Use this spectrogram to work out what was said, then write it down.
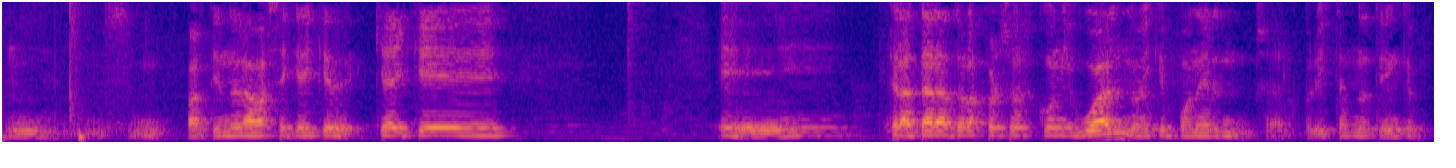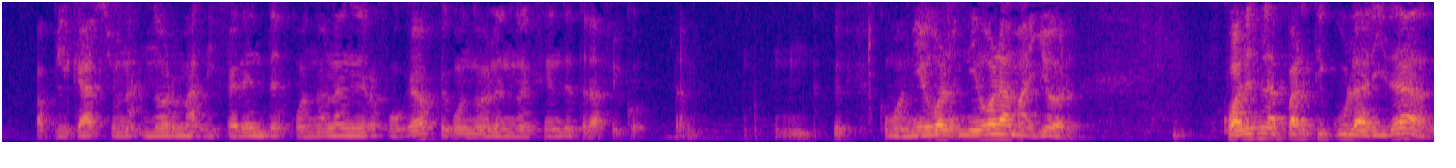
Mm, partiendo de la base que hay que, que, hay que eh, tratar a todas las personas con igual, no hay que poner, o sea, los periodistas no tienen que aplicarse unas normas diferentes cuando hablan de refugiados que cuando hablan de un accidente de tráfico. como niego, niego la mayor. ¿Cuál es la particularidad?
